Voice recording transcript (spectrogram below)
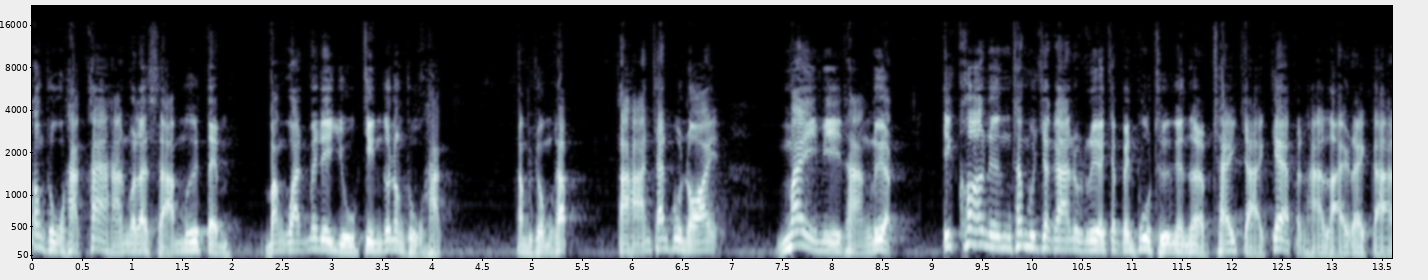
ต้องถูกหักค่าอาหารวันละสามมื้อเต็ม บางวันไม่ได้อยู่กินก็ต้องถูกหักท่านผู้ชมครับทหารชั้นผู้น้อยไม่มีทางเลือก อีกข้อหนึ่งท่านผู้จัดการเรือจะเป็นผู้ถือเงินสำหรับใช้จ่ายแก้ปัญหาหลายรายการ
